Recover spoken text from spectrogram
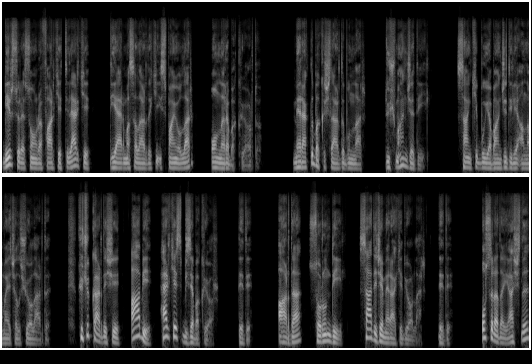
Bir süre sonra fark ettiler ki diğer masalardaki İspanyollar onlara bakıyordu. Meraklı bakışlardı bunlar, düşmanca değil. Sanki bu yabancı dili anlamaya çalışıyorlardı. Küçük kardeşi, abi herkes bize bakıyor, dedi. Arda, sorun değil, sadece merak ediyorlar, dedi. O sırada yaşlı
